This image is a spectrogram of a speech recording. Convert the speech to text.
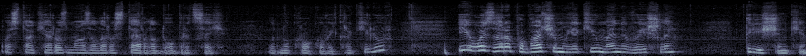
Ось так я розмазала, розтерла добре цей однокроковий кракелюр. І ось зараз побачимо, які в мене вийшли тріщинки.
